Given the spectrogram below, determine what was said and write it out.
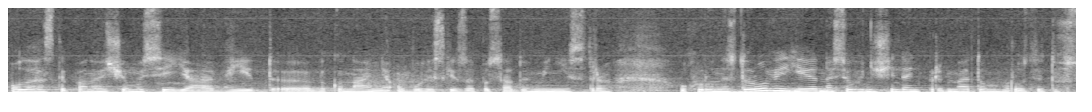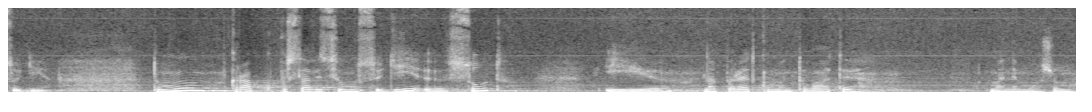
Олега Степановича Мусія від е, виконання обов'язків за посаду міністра охорони здоров'я є на сьогоднішній день предметом розгляду в суді. Тому крапку поставить цьому суді е, суд і наперед коментувати ми не можемо.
